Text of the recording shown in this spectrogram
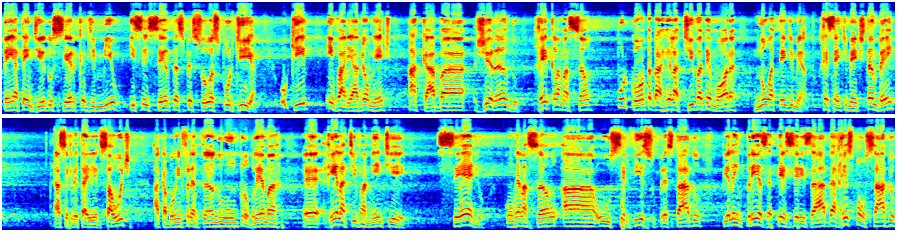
têm atendido cerca de 1.600 pessoas por dia, o que invariavelmente acaba gerando reclamação por conta da relativa demora no atendimento. Recentemente também, a Secretaria de Saúde acabou enfrentando um problema é, relativamente sério com relação ao serviço prestado pela empresa terceirizada responsável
